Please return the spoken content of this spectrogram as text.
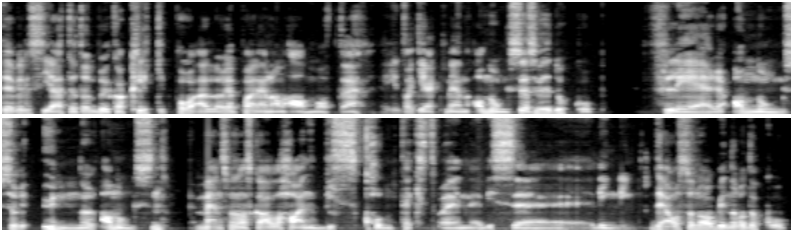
Det vil si at etter en bruker har klikket på eller på en eller annen måte interagert med en annonse, så vil det dukke opp flere annonser under annonsen Mens man da skal ha en viss kontekst og en viss eh, ligning. Det er også nå begynner å dukke opp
